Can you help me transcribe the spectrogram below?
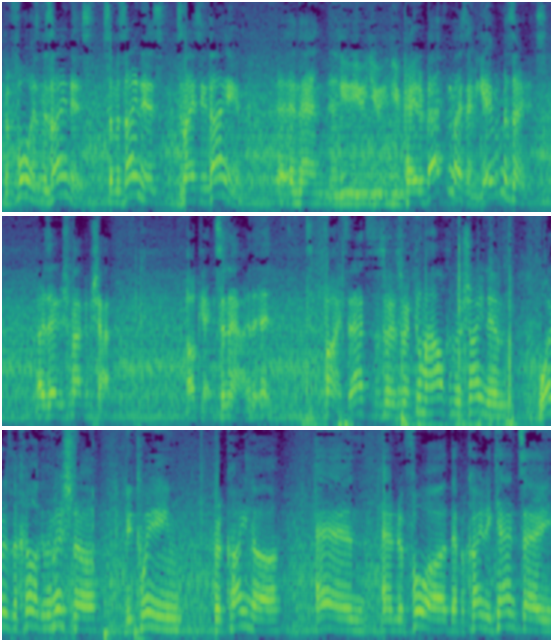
Refu is Mazainis. So Mazainis is Maisidayim. And then you, you, you, you paid her back for the Maisayim. You gave her Mazainis. Okay, so now, and, and, fine. So that's so, we have two mahalchim Rishonim. What is the chiluk in the Mishnah between Perkaina and and Refuah that Perkaina can say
